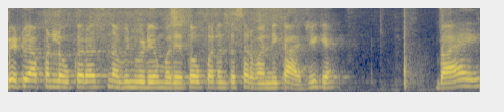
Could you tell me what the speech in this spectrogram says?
भेटूया आपण लवकरच नवीन व्हिडिओमध्ये. तोपर्यंत सर्वांनी काळजी घ्या. बाय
